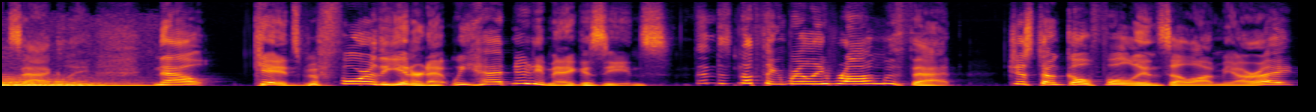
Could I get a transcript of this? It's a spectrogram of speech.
Exactly. Now, kids, before the internet, we had nudie magazines. And there's nothing really wrong with that. Just don't go full incel on me, all right?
